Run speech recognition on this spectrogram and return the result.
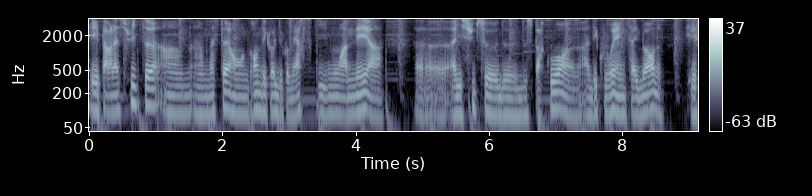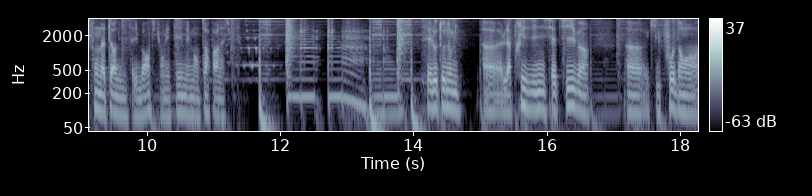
et par la suite un, master en grande école de commerce qui m'ont amené à, à l'issue de, ce, parcours euh, à découvrir Insideboard et les fondateurs d'Insideboard qui ont été mes mentors par la suite. C'est l'autonomie, euh, la prise d'initiative euh, qu'il faut dans,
